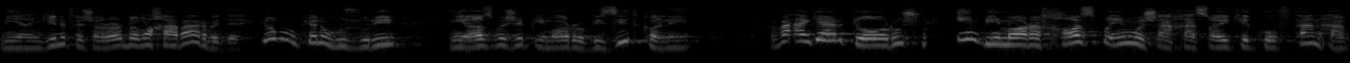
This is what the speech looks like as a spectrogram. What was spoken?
میانگین فشارها رو به ما خبر بده. یا ممکنه حضوری نیاز باشه بیمار رو ویزیت کنید. و اگر داروش این بیمار خاص با این مشخصهایی که گفتن هم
